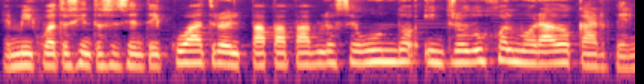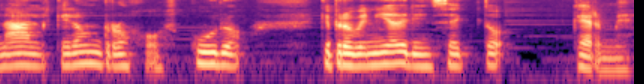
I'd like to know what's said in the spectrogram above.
En 1464 el Papa Pablo II introdujo el morado cardenal, que era un rojo oscuro que provenía del insecto Kermes.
